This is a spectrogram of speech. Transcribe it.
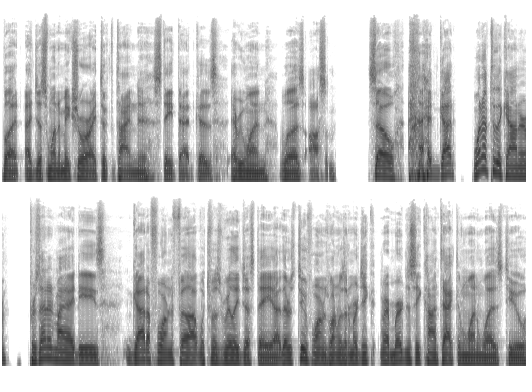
But I just want to make sure I took the time to state that because everyone was awesome. So I had got went up to the counter, presented my IDs, got a form to fill out, which was really just a. Uh, there was two forms. One was an emergency emergency contact, and one was to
